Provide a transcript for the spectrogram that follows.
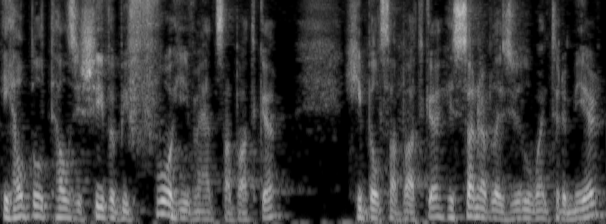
He helped build Telz Yeshiva before he even had Slobodka. He built Slobodka. His son Rabbi Zul went to the Mir.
